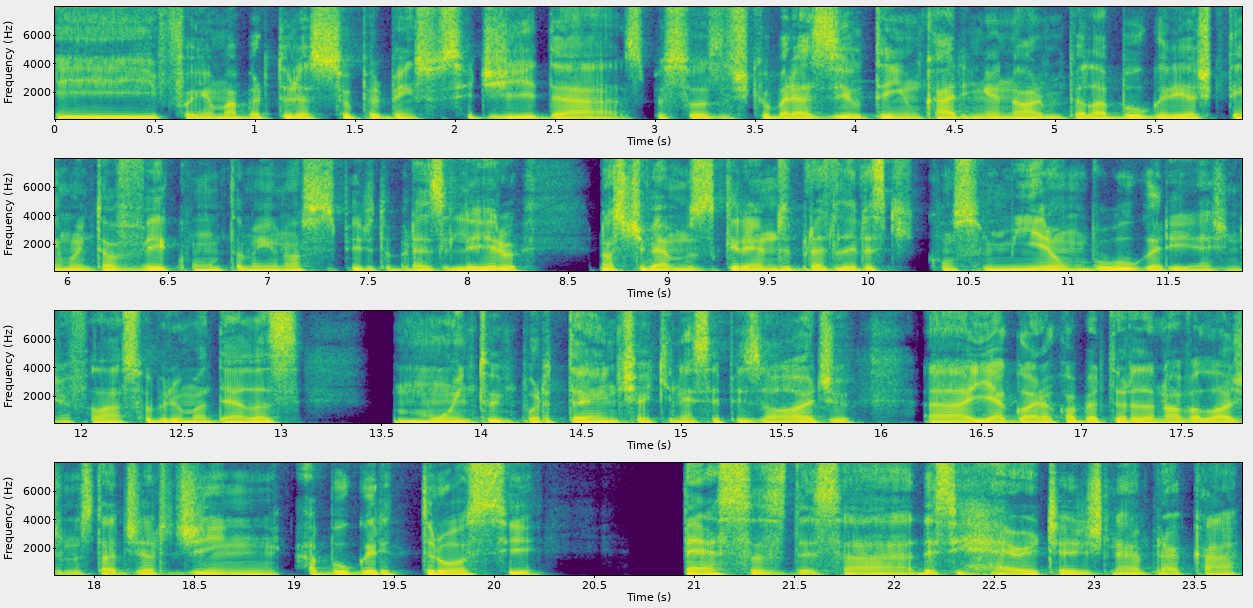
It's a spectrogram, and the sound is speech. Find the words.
e foi uma abertura super bem sucedida. As pessoas, acho que o Brasil tem um carinho enorme pela Bulgari, acho que tem muito a ver com também o nosso espírito brasileiro. Nós tivemos grandes brasileiras que consumiram Bulgari, a gente vai falar sobre uma delas muito importante aqui nesse episódio. Uh, e agora, com a abertura da nova loja no Estado de Jardim, a Bulgari trouxe peças dessa, desse heritage né, para cá.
